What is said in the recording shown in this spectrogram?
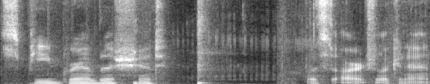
Speed grab this shit. What's the Arg looking at?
